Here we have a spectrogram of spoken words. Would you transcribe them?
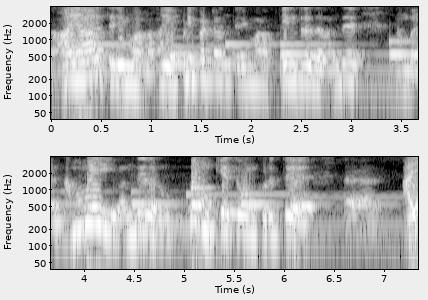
நான் யாரு தெரியுமா? நான் எப்படிப்பட்டவன் தெரியுமா? அப்படின்றத வந்து நம்ம நம்ம நம்மை வந்து ரொம்ப முக்கியத்துவம் கொடுத்து ஐ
